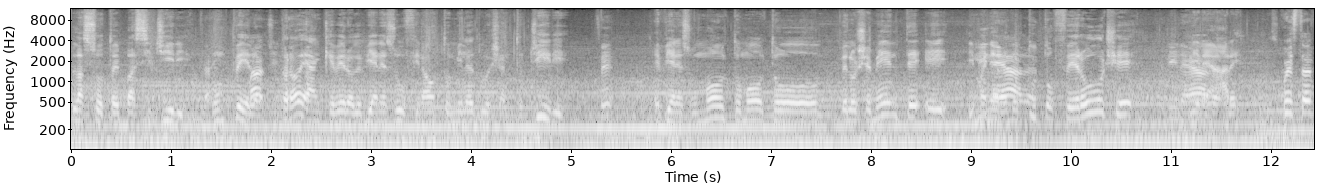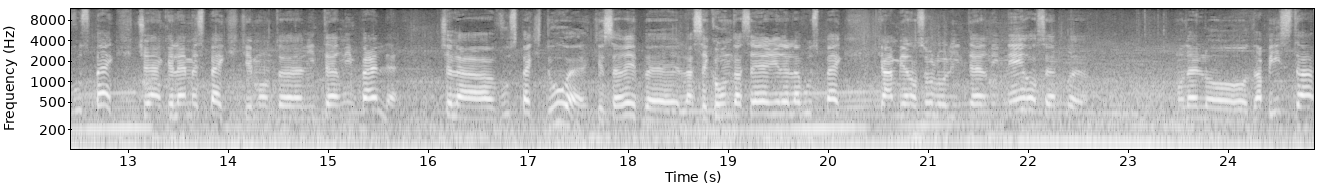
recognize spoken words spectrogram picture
là sotto ai bassi giri, un pelo, immagino. però è anche vero che viene su fino a 8200 giri Sì. e viene su molto molto velocemente e in maniera Lineare. del tutto feroce, lineare. Questa è V-Spec, c'è anche l'M-Spec che monta gli interni in pelle, c'è la V-Spec 2 che sarebbe la seconda serie della V-Spec, cambiano solo gli interni in nero, sempre modello da pista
